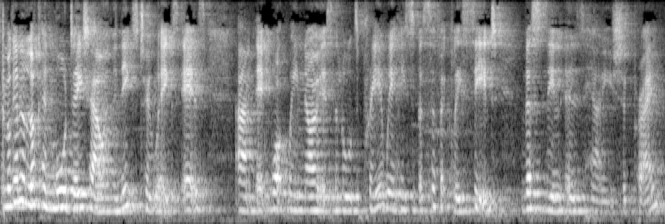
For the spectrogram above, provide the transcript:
And we're going to look in more detail in the next two weeks as um, at what we know as the Lord's Prayer, where he specifically said, This then is how you should pray.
